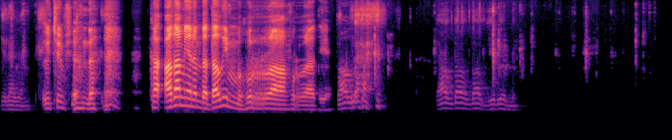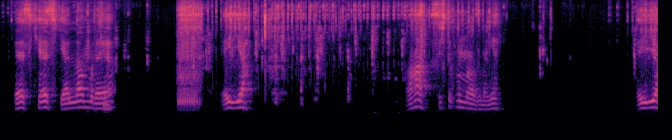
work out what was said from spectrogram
Gelemem. Üçüm şu anda. Ka- adam yanımda dalayım mı? Hurra hurra diye. Dal da. dal dal dal geliyorum ben. Kes kes gel lan buraya. Ey ya. Aha sıçtık bunun ağzına gel. Ey ya.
